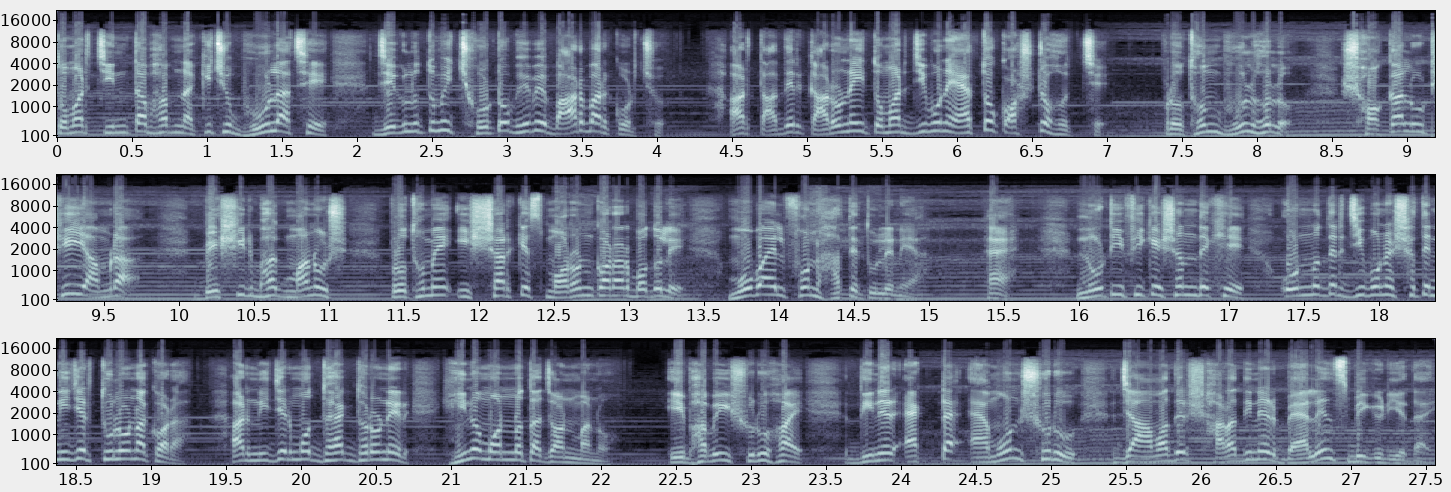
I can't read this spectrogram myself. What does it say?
তোমার চিন্তা ভাবনা কিছু ভুল আছে, যেগুলো তুমি ছোট ভেবে বারবার করছ, আর তাদের কারণেই তোমার জীবনে এত কষ্ট হচ্ছে। প্রথম ভুল হলো, সকাল উঠেই আমরা, বেশিরভাগ মানুষ প্রথমে ঈশ্বরকে স্মরণ করার বদলে মোবাইল ফোন হাতে তুলে নেয়া। হ্যাঁ নোটিফিকেশন দেখে অন্যদের জীবনের সাথে নিজের তুলনা করা আর নিজের মধ্যে এক ধরনের হীনমন্যতা জন্মানো। এভাবেই শুরু হয় দিনের একটা এমন শুরু যা আমাদের সারাদিনের ব্যালেন্স বিগড়িয়ে দেয়।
